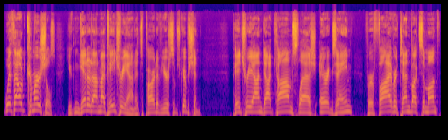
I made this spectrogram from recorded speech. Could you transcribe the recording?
without commercials. You can get it on my Patreon. It's part of your subscription. Patreon.com slash Eric Zane for five or ten bucks a month.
